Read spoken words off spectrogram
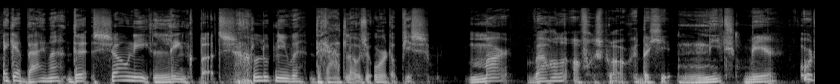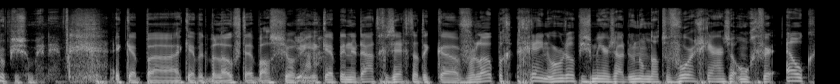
Ik heb bij me de Sony Linkbuds. Gloednieuwe draadloze oordopjes. Maar we hadden afgesproken dat je niet meer oordopjes zou meenemen. Ik heb, eh, ik heb het beloofd, hè Bas, sorry. Ja. Ik heb inderdaad gezegd dat ik eh, voorlopig geen oordopjes meer zou doen... omdat we vorig jaar zo ongeveer elk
